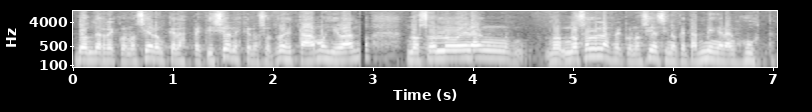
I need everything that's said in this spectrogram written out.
donde reconocieron que las peticiones que nosotros estábamos llevando no solo eran, no, no solo las reconocían, sino que también eran justas.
